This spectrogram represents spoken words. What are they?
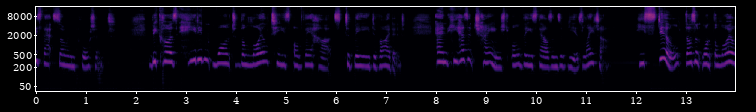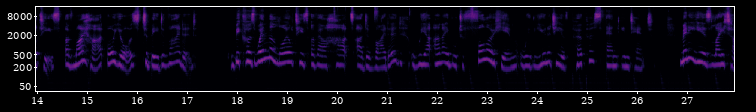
is that so important? Because he didn't want the loyalties of their hearts to be divided. And he hasn't changed all these thousands of years later. He still doesn't want the loyalties of my heart or yours to be divided. Because when the loyalties of our hearts are divided, we are unable to follow Him with unity of purpose and intent. Many years later,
